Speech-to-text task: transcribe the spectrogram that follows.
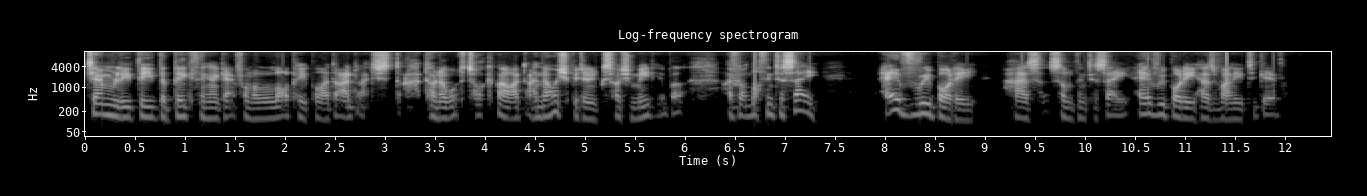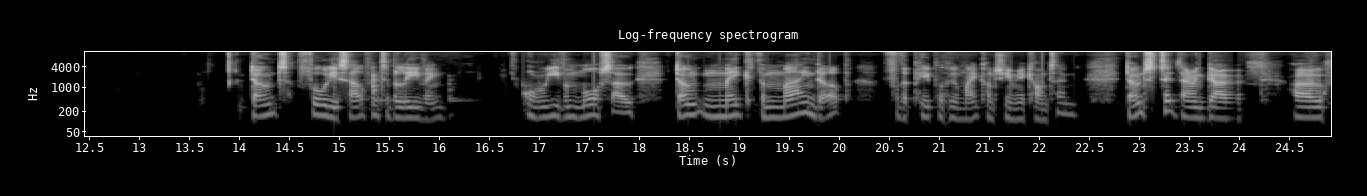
generally the the big thing I get from a lot of people. I, I, I just I don't know what to talk about. I, I know I should be doing social media, but I've got nothing to say. Everybody has something to say. Everybody has value to give. Don't fool yourself into believing, or even more so, don't make the mind up for the people who might consume your content. Don't sit there and go, oh,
